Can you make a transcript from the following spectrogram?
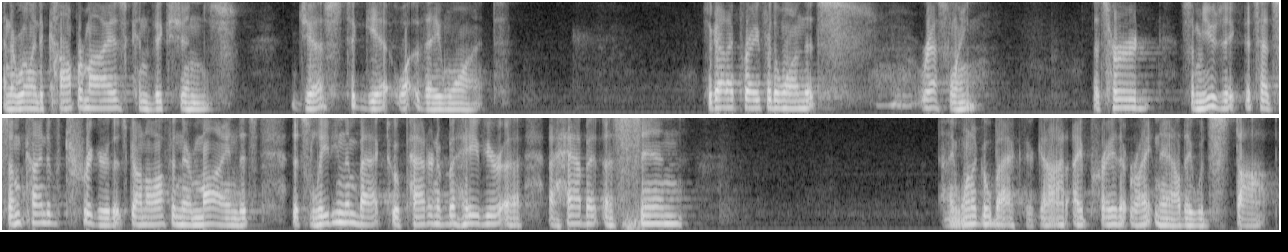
And they're willing to compromise convictions just to get what they want. So, God, I pray for the one that's wrestling, that's heard some music that's had some kind of trigger that's gone off in their mind that's, that's leading them back to a pattern of behavior, a, a habit, a sin. And they want to go back there. God, I pray that right now they would stop.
